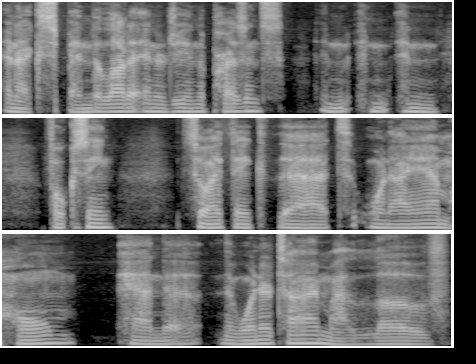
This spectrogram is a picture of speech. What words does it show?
and I expend a lot of energy in the presence and in, in focusing. So I think that when I am home and the the wintertime, I love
